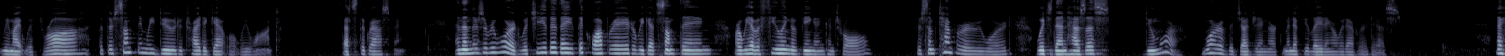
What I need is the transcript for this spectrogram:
we might withdraw, but there's something we do to try to get what we want. That's the grasping. And then there's a reward, which either they, they cooperate or we get something or we have a feeling of being in control. There's some temporary reward, which then has us do more, more of the judging or manipulating or whatever it is. Now,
